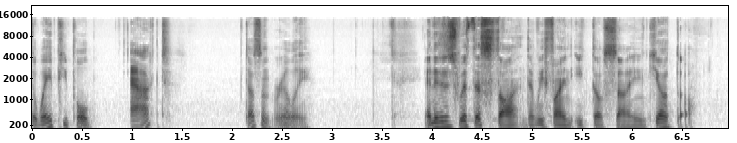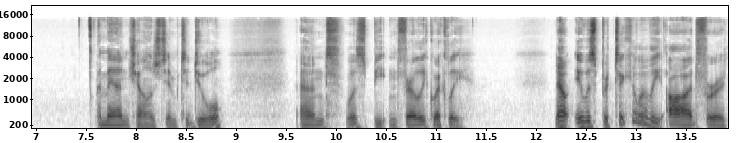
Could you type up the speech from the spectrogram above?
the way people act doesn't really. And it is with this thought that we find Ittosai in Kyoto. A man challenged him to duel and was beaten fairly quickly. Now, it was particularly odd for a,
